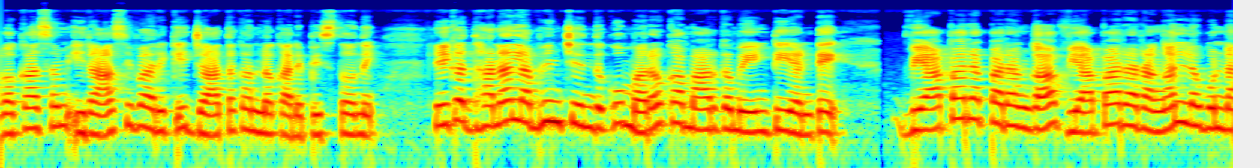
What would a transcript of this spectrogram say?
అవకాశం ఈ రాశి వారికి జాతకంలో కనిపిస్తోంది. ఇక ధన లభించేందుకు మరొక మార్గం ఏంటి అంటే వ్యాపార పరంగా వ్యాపార రంగంలో ఉన్న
